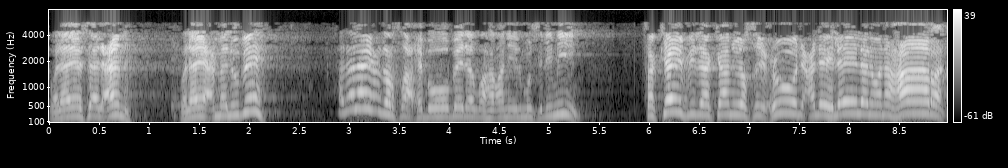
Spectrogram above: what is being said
ولا يسأل عنه ولا يعمل به هذا لا يعذر صاحبه بين ظهراني المسلمين. فكيف إذا كانوا يصيحون عليه ليلا ونهارا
